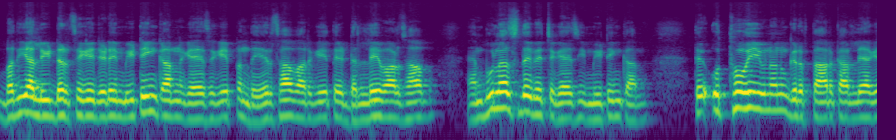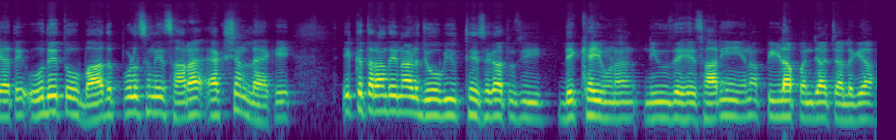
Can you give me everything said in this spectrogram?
ਵਧੀਆ ਲੀਡਰ ਸੀਗੇ, ਜਿਹੜੇ ਮੀਟਿੰਗ ਕਰਨ ਗਏ ਸੀਗੇ, ਭੰਦੇਰ ਸਾਹਿਬ ਵਰਗੇ ਤੇ ਡੱਲੇਵਾਲ ਸਾਹਿਬ, ਐਂਬੂਲੈਂਸ ਦੇ ਵਿੱਚ ਗਏ ਸੀ ਮੀਟਿੰਗ ਕਰਨ ਤੇ ਉੱਥੋਂ ਹੀ ਉਹਨਾਂ ਨੂੰ ਗ੍ਰਿਫਤਾਰ ਕਰ ਲਿਆ ਗਿਆ ਤੇ ਉਹਦੇ ਤੋਂ ਬਾਅਦ ਪੁਲਿਸ ਨੇ ਸਾਰਾ ਐਕਸ਼ਨ ਲੈ ਕੇ ਇੱਕ ਤਰ੍ਹਾਂ ਦੇ ਨਾਲ ਜੋ ਵੀ ਉੱਥੇ ਸੀਗਾ, ਤੁਸੀਂ ਦੇਖਿਆ ਹੀ ਹੋਣਾ, ਨਿਊਜ਼ ਇਹ ਸਾਰੀਆਂ ਹੀ ਹੈ ਨਾ, ਪੀਲਾ ਪੰਜਾ ਚੱਲ ਗਿਆ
